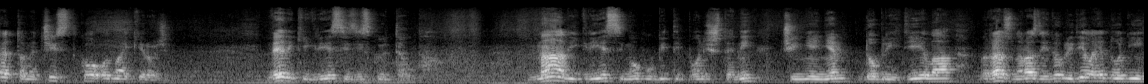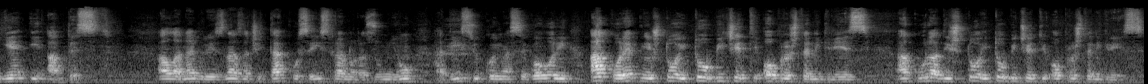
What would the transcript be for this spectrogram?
eto me čist ko od majke rođene. Veliki grijesi iziskuju teubu. Mali grijesi mogu biti poništeni činjenjem dobrih dijela, razno raznih dobrih dijela, jedno od njih je i abdest. Allah najbolje zna, znači tako se ispravno razumiju hadisi u kojima se govori ako rekneš to i to, bit će ti oprošteni grijesi. Ako uradiš to i to, bit će ti oprošteni grijesi.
